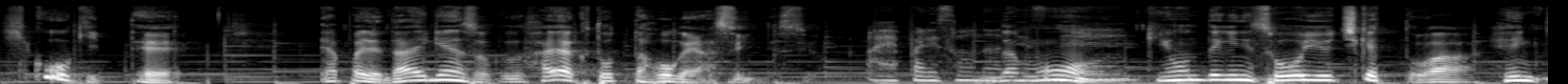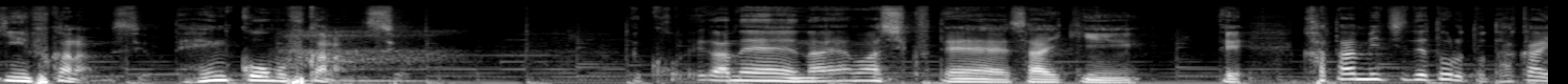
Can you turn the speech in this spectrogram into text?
飛行機ってやっぱり、ね、大原則早く取った方が安いんですよ。あ、やっぱりそうなんでですもね。基本的にそういうチケットは返金不可なんですよで変更も不可なんですよこれがね悩ましくて最近で片道で取ると高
